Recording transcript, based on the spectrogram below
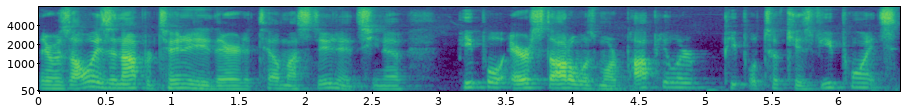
there was always an opportunity there to tell my students, you know, people, Aristotle was more popular, people took his viewpoints.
